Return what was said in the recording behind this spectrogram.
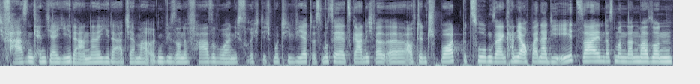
die Phasen kennt ja jeder, ne? Jeder hat ja mal irgendwie so eine Phase, wo er nicht so richtig motiviert ist. Muss ja jetzt gar nicht äh, auf den Sport bezogen sein, kann ja auch bei einer Diät sein, dass man dann mal so ein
